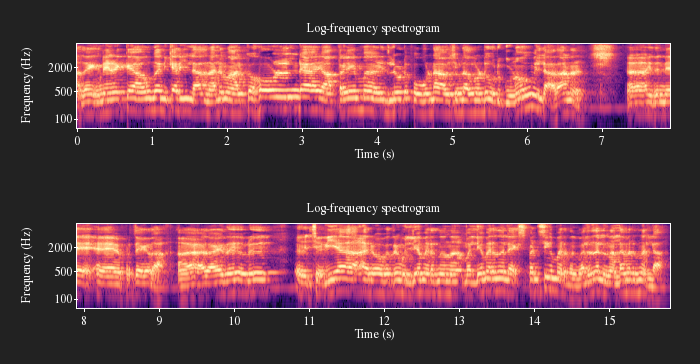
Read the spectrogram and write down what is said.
അത് എങ്ങനെയൊക്കെ ആവുമെന്ന് എനിക്കറിയില്ല. എന്നാലും ആൽക്കഹോളിന്റെ അത്രയും ഇതിലോട്ട് പോകേണ്ട ആവശ്യമില്ല. അതുകൊണ്ട് ഒരു ഗുണവുമില്ല. അതാണ്. ഇതിന്റെ പ്രത്യേകത. അതായത് ഒരു ചെറിയ രോഗത്തിന് വലിയ മരുന്ന് വലിയ മരുന്നല്ല എക്സ്പെൻസീവ് മരുന്ന്. വലുതല്ല നല്ല മരുന്നല്ല.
